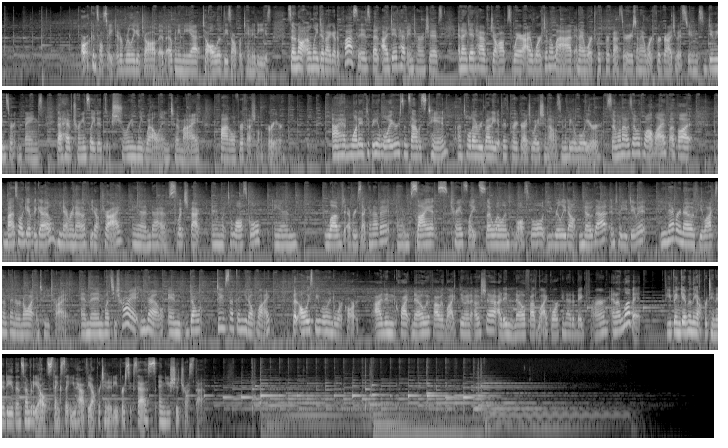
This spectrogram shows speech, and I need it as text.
Arkansas State did a really good job of opening me up to all of these opportunities. So not only did I go to classes, but I did have internships and I did have jobs where I worked in a lab and I worked with professors and I worked for graduate students doing certain things that have translated extremely well into my final professional career. I had wanted to be a lawyer since I was 10. I told everybody at fifth grade graduation I was going to be a lawyer. So when I was done with wildlife, I thought, might as well give it a go. You never know if you don't try. And I switched back and went to law school and loved every second of it. And science translates so well into law school. You really don't know that until you do it. You never know if you like something or not until you try it. And then once you try it, you know. And don't do something you don't like, but always be willing to work hard. I didn't quite know if I would like doing OSHA. I didn't know if I'd like working at a big firm, and I love it. If you've been given the opportunity, then somebody else thinks that you have the opportunity for success, and you should trust that.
